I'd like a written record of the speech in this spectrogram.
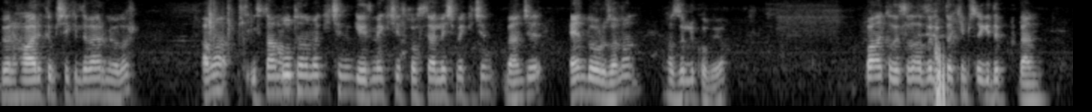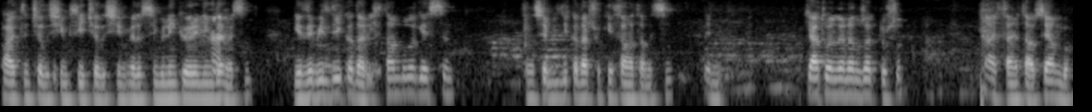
böyle harika bir şekilde vermiyorlar. Ama işte İstanbul'u tanımak için, gezmek için, sosyalleşmek için bence en doğru zaman hazırlık oluyor. Bana kalırsa da hazırlıkta kimse gidip ben Python çalışayım, C çalışayım ya da Simulink öğreneyim demesin. Gezebildiği kadar İstanbul'u gezsin. Tanışabildiği kadar çok insana tanışsın. Benim kağıt oyunlarından uzak dursun. Naçizane tavsiyem bu.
